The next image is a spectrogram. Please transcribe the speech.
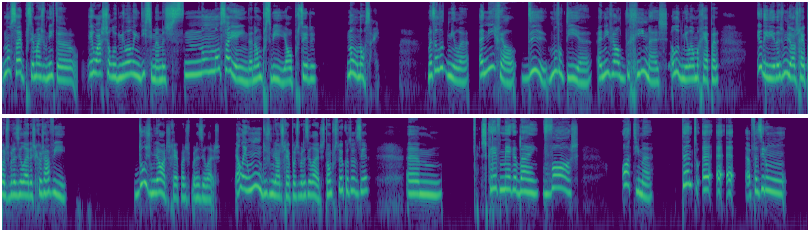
Não sei, por ser mais bonita. Eu acho a Ludmilla lindíssima, mas não, não sei ainda, não percebi. Ou por ser. Não, não sei. Mas a Ludmilla, a nível de melodia, a nível de rimas, a Ludmilla é uma rapper, eu diria, das melhores rappers brasileiras que eu já vi. Dos melhores rappers brasileiros. Ela é um dos melhores rappers brasileiros. Estão a perceber o que eu estou a dizer? Um, escreve mega bem, voz ótima, tanto a, a, a, fazer um.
